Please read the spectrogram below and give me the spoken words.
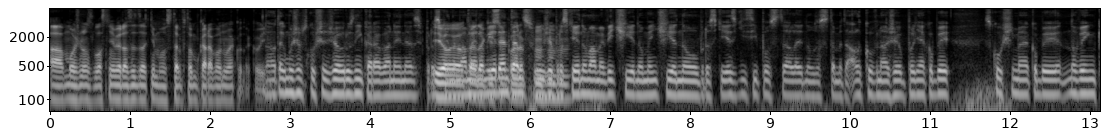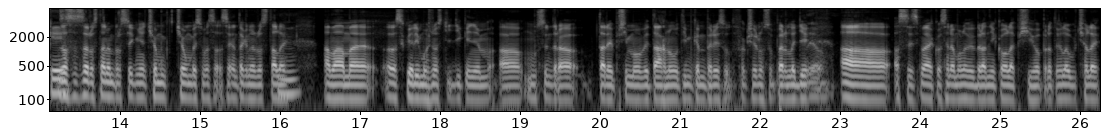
a možnost vlastně vyrazit za tím hostem v tom karavanu jako takový. No, tak můžeme zkoušet, že jo, různý karavany, ne, prostě Jo, jo, je jenom jeden super. ten svůj, že Mhm. prostě jednou máme větší, jednou menší, jednou prostě jezdící postel, jednou zase tam je ta alkovna, že úplně jakoby zkoušíme jakoby novinky. Zase se dostaneme prostě k něčemu, k čemu bychom se asi jen tak nedostali. Mhm. a máme eh, skvělé možnosti díky něm a musím teda tady přímo vytáhnout tým Campery, jsou to fakt všechno super lidi Jo. a asi jsme jako se nemohli vybrat někoho lepšího pro tyhle účely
